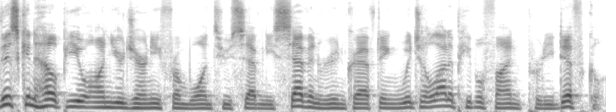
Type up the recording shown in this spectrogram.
this can help you on your journey from 1 to 77 rune crafting, which a lot of people find pretty difficult.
